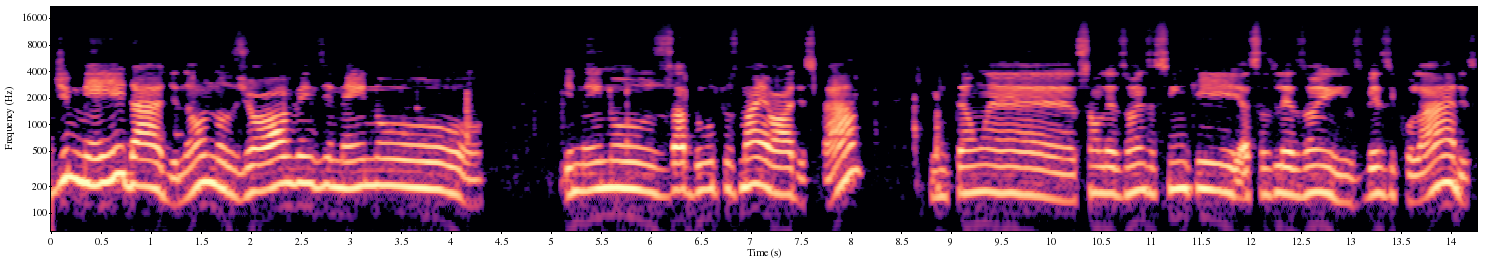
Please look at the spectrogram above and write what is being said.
de meia idade, não nos jovens e nem no e nem nos adultos maiores, tá? Então, é, são lesões assim que essas lesões vesiculares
